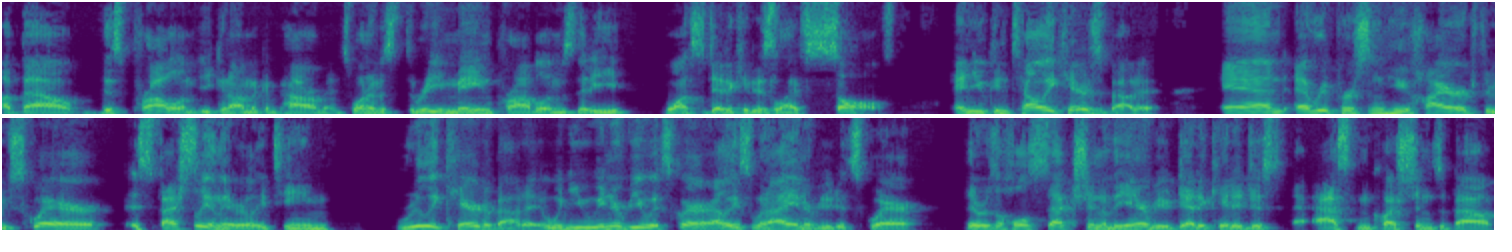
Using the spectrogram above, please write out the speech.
about this problem, economic empowerment. It's one of his three main problems that he wants to dedicate his life to solve. And you can tell he cares about it. And every person he hired through Square, especially in the early team, really cared about it. When you interview at Square, at least when I interviewed at Square, there was a whole section of the interview dedicated just asking questions about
